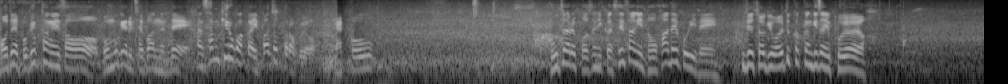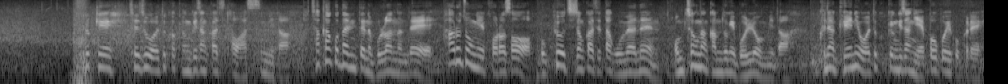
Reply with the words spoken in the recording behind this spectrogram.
어제 목욕탕에서 몸무게를 재봤는데 한 3kg 가까이 빠졌더라고요. 야고 모자를 벗으니까 세상이 더 환해 보이네. 이제 저기 월드컵 경기장이 보여요 이렇게 제주 월드컵 경기장까지 다 왔습니다. 차 타고 다닐 때는 몰랐는데 하루 종일 걸어서 목표 지점까지 딱 오면은 엄청난 감동이 몰려옵니다. 그냥 괜히 월드컵 경기장이 예뻐 보이고 그래.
